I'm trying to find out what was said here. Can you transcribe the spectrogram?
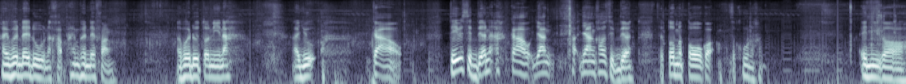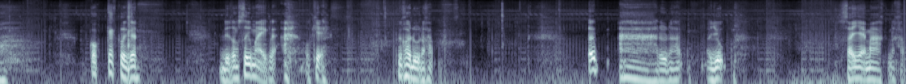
ให้เพื่อนได้ดูนะครับ ให้เพื่อนได้ฟังเอาเพื่อนดูตัวนี้นะ อายุ9ตีไปสิบเดือนนะอะเก้าย่างย่างเข้าสิบเดือน แต่ต้นมันโตก็สักครู่นะครับไอ้นี่ก็ ก็แก๊กเลยกันเดี๋ยวต้องซื้อใหม่อีกแล้วอะโอเคค่อยดูนะครับเอ๊บอ่าดูนะครับ อายุไซส์ใหญ่มากนะครับ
